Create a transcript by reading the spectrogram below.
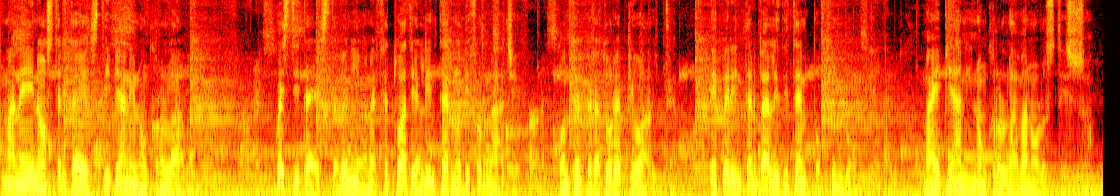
Ma nei nostri test i piani non crollavano. Questi test venivano effettuati all'interno di fornaci, con temperature più alte e per intervalli di tempo più lunghi, ma i piani non crollavano lo stesso.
